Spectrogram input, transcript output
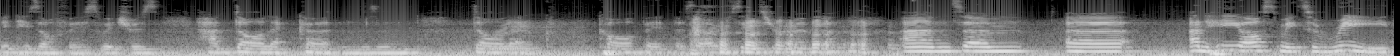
in his office, which was had Dalek curtains and Dalek Brilliant. carpet, as I seem to remember, and. Um, uh, and he asked me to read.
